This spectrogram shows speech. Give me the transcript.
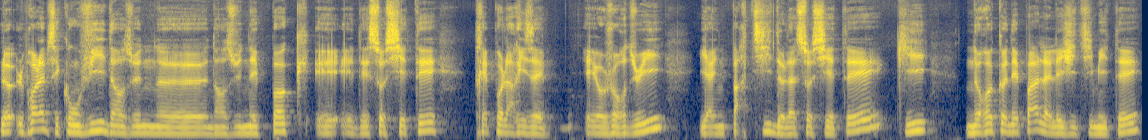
Le, problème, c'est qu'on vit dans une, euh, dans une époque et, et des sociétés très polarisées. Et aujourd'hui, il y a une partie de la société qui ne reconnaît pas la légitimité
